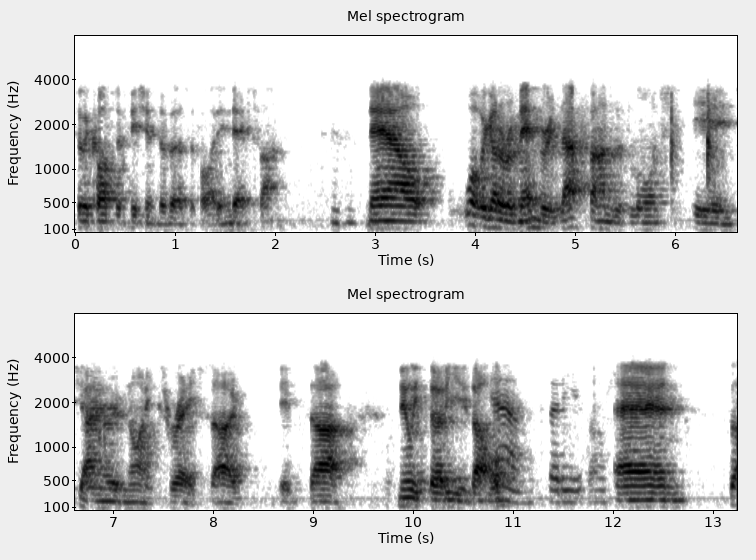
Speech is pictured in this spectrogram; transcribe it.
to the cost-efficient diversified index fund. Mhm. Now, what we've got to remember is that fund was launched in January of 93, so it's uh, nearly 30 years old. Yeah, 30 years old. And so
